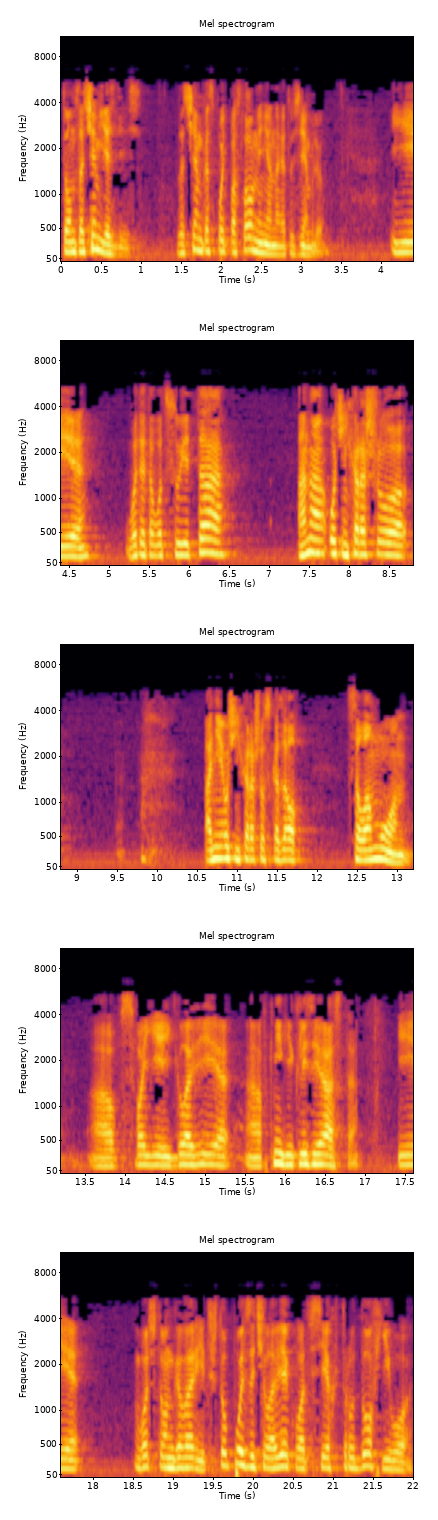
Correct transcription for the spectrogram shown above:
том, зачем я здесь, зачем Господь послал меня на эту землю. И вот эта вот суета, она очень хорошо, о ней очень хорошо сказал Соломон а, в своей главе а, в книге Экклезиаста. И вот что он говорит. «Что польза человеку от всех трудов его,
